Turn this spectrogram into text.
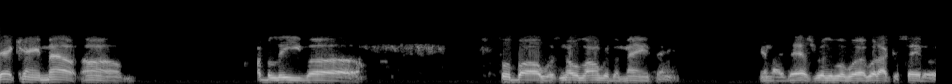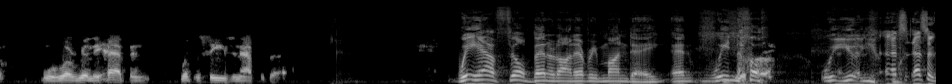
that came out, um, I believe uh, football was no longer the main thing, and like that's really what what I could say to what really happened with the season after that we have Phil Bennett on every Monday, and we know. We, you, you, that's that's a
